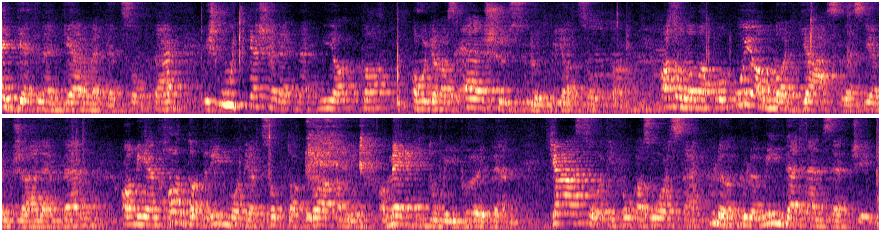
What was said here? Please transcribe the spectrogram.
egyetlen gyermeket szokták, és úgy keserednek miatta, ahogyan az első szülők miatt szoktak. Azon a napon olyan nagy gyász lesz Jeruzsálemben, amilyen haddad Rimmonért szoktak tartani a megidói völgyben. Gyászolni fog az ország, külön-külön minden nemzetség,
